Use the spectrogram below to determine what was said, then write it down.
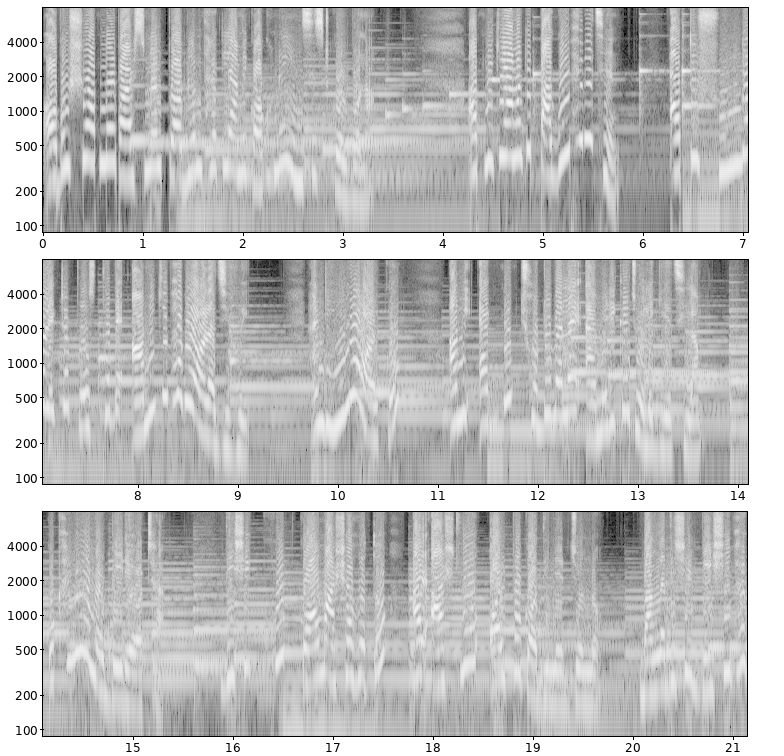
অবশ্য আপনার পার্সোনাল প্রবলেম থাকলে আমি কখনোই ইনসিস্ট করব না। আপনি কি আমাকে পাগল ভেবেছেন? এত সুন্দর একটা প্রস্তাবে আমি কীভাবে অরাজি হই? অ্যান্ড ইউ নো অর্ক, আমি একদম ছোটবেলায় আমেরিকা চলে গিয়েছিলাম। ওখানেই আমার বেড়ে ওঠা। দেশে খুব কম আসা হতো আর আসলেও অল্প কদিনের জন্য। বাংলাদেশের বেশিরভাগ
